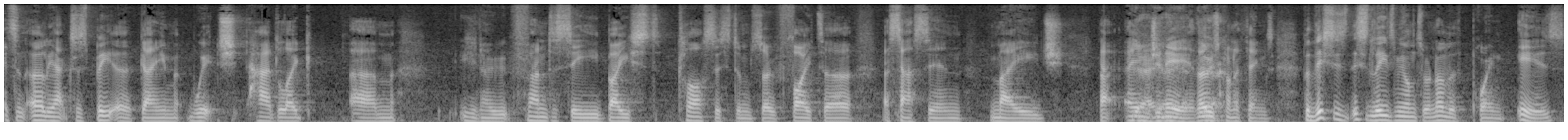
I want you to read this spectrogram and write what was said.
it's an early access beta game which had like, um, you know, fantasy-based class systems. So fighter, assassin, mage, that engineer, yeah, those yeah. kind of things. But this is this leads me on to another point: is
